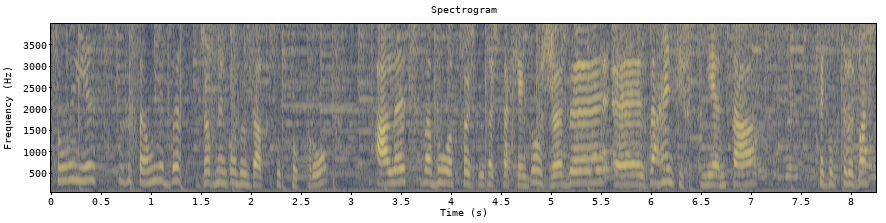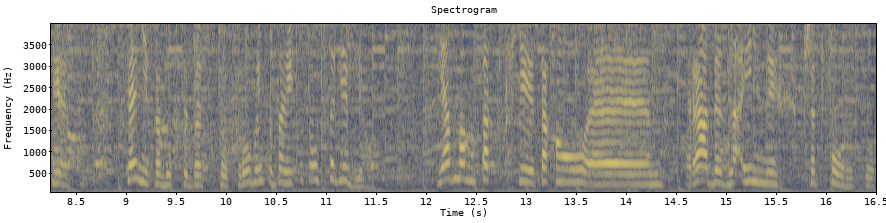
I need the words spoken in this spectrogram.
który jest zupełnie bez żadnego dodatku cukru, ale trzeba było coś dodać takiego, żeby e, zachęcić klienta, tego, który właśnie ceni produkty bez cukru, więc tą stewię bio. Ja mam takie, taką e, radę dla innych przetwórców.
